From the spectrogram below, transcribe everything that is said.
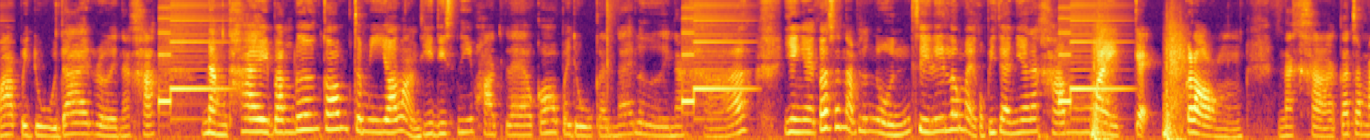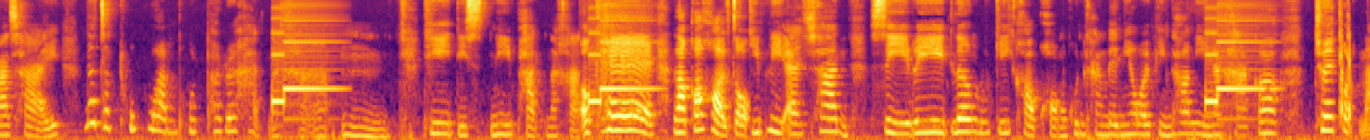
มารถไปดูได้เลยนะคะ หนังไทยบางเรื่องก็จะมีย้อนหลังที่ดิสนีย์พัทแล้วก็ไปดูกันได้เลยนะคะ ยังไงก็สนับสนุนซีรีส์เรื่องใหม่ของพี่แดเนียนะคะใหม่แกะ กล่องนะคะ ก็จะมาฉายน่าจะทุกวันพุธพฤหัสนะคะอืมที่ดิสนีย์พัทนะคะ โอเค แล้วก็ขอจบคลิปรีแอคชั่นซีรีส์เรื่องลูกี้ขอบของคุณคังเดนียลไว้เพียงเท่านี้นะคะ ก็ช่วยกดไล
